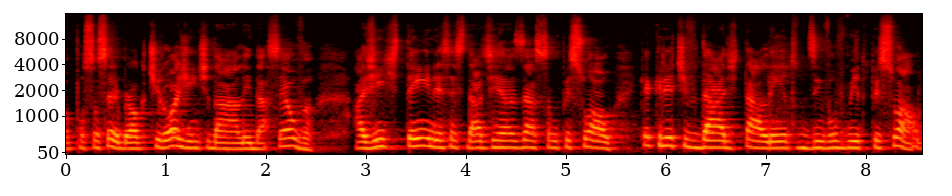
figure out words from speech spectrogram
a porção cerebral que tirou a gente da lei da selva, a gente tem necessidade de realização pessoal, que é criatividade, talento, desenvolvimento pessoal.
